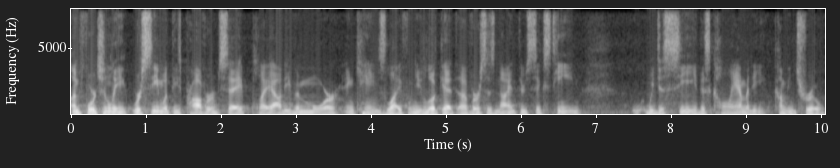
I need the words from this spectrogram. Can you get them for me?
unfortunately, we're seeing what these proverbs say play out even more in Cain's life. When you look at uh, verses 9 through 16, we just see this calamity coming true.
